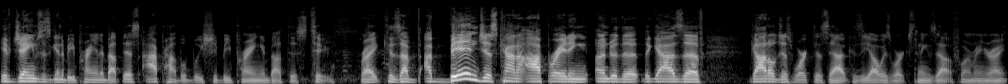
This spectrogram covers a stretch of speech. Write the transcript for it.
if James is going to be praying about this, I probably should be praying about this too, right? Because I've, I've been just kind of operating under the, the guise of God will just work this out because he always works things out for me, right?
